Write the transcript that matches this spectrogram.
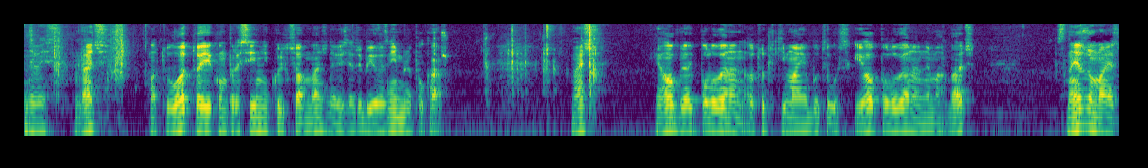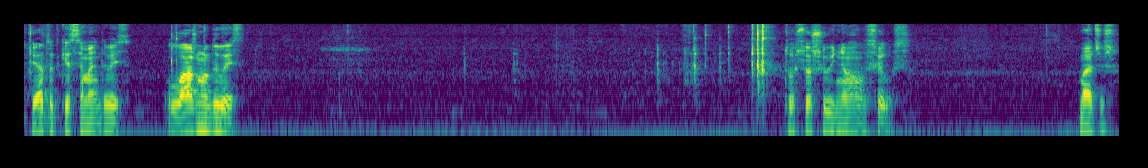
Дивись, бач? От от то є компресійне кольцо. Бач, дивись, я тобі його знімлю покажу. Бач? Його, блядь, половина, отут такий має бути вусик. Його половина нема, бач? Знизу має стояти таке саме, дивись. Уважно дивись. То все, що від нього лишилося. Бачиш?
